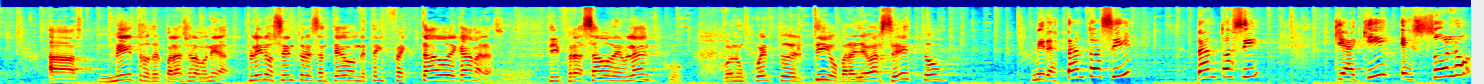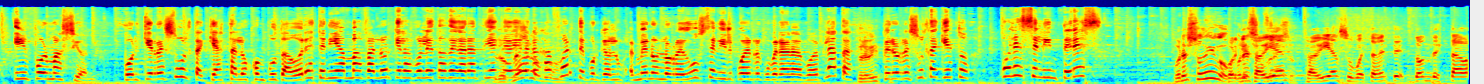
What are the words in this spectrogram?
a metros del Palacio de la Moneda, pleno centro de Santiago donde está infectado de cámaras, disfrazado de blanco, con un cuento del tío para llevarse esto. Mira, es tanto así, tanto así, que aquí es solo información. Porque resulta que hasta los computadores tenían más valor que las boletas de garantía que había en la caja fuerte, porque al menos lo reducen y le pueden recuperar algo de plata. Pero, resulta que esto, ¿cuál es el interés? Por eso digo, porque sabían, sabían supuestamente dónde estaba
